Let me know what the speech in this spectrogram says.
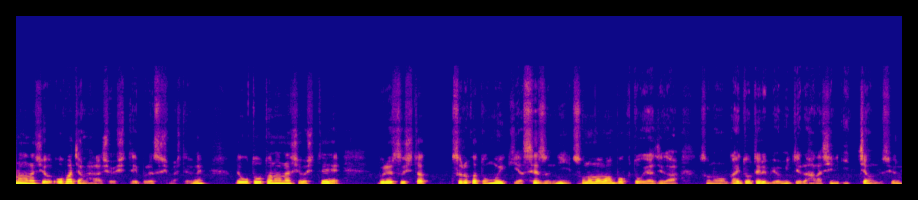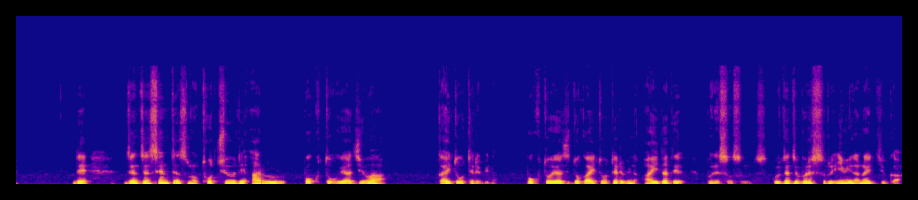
の話を、おばあちゃんの話をしてブレスしましたよね。で、弟の話をしてブレスしたするかと思いきやせずに、そのまま僕と親父がその街頭テレビを見てる話に行っちゃうんですよね。で、全然センテンスの途中である僕と親父は街頭テレビの、僕と親父と街頭テレビの間でブレスをするんです。これ全然ブレスする意味がないっていうか、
